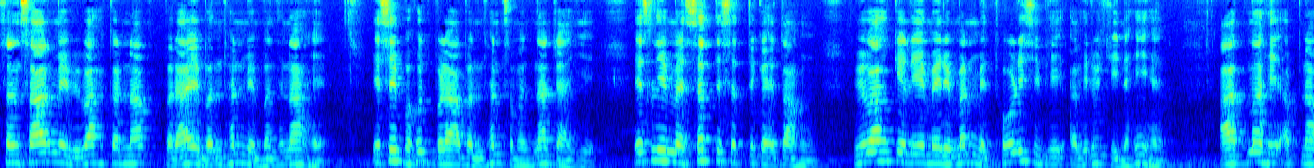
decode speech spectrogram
संसार में विवाह करना पराय बंधन में बंधना है। इसे बहुत बड़ा बंधन समझना चाहिए। इसलिए मैं सत्य सत्य कहता हूँ। विवाह के लिए मेरे मन में थोड़ी सी भी अभिरुचि नहीं है। आत्मा ही अपना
